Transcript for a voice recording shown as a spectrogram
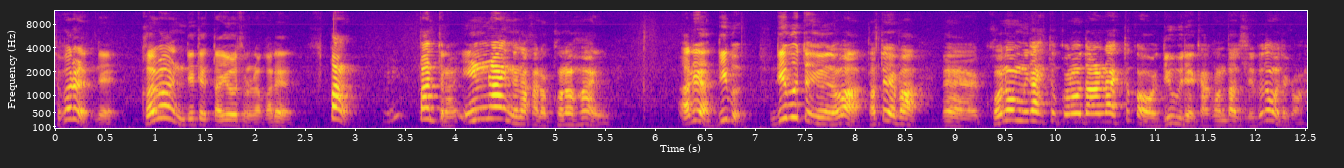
そこでですね、このように出てきた要素の中で、スパン。スパンというのはインラインの中のこの範囲。あるいは div。div というのは、例えば、えー、この見出しとこの段落とかを div で囲んだりすることもできます。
